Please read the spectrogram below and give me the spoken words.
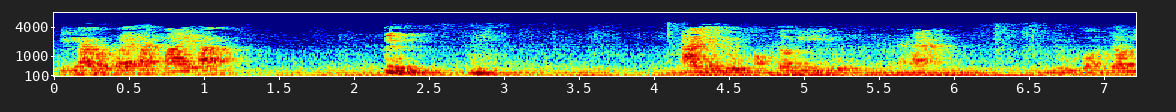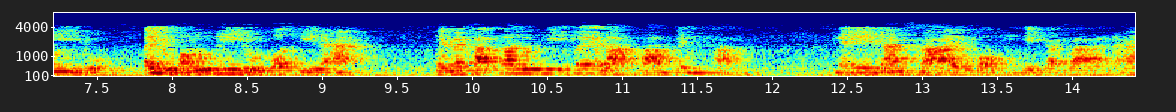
ทีมงานของไซต์ถัดไปครับอ่ายังอยู่ของเจ้าหนี้อยู่นะฮะ อยู่ของเจ้าหนี้อยู่ไอ้อยู่ของลูกหนี้อยู่โทษทีนะฮะเห็นไหมครับ ถ้าลูกหนี้ไม่รับความเป็นธรรมในด้านซ้ายของเอกสารนะ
